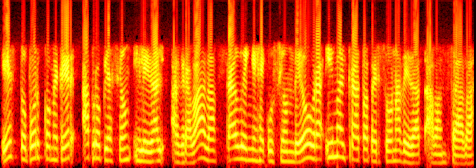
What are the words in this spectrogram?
Esto por cometer apropiación ilegal agravada, fraude en ejecución de obra y maltrato a personas de edad avanzada.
